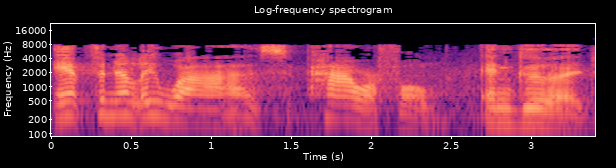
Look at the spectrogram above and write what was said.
infinitely wise, powerful, and good.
